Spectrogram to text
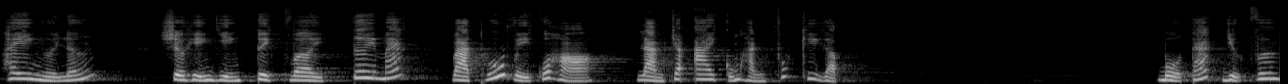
hay người lớn, sự hiện diện tuyệt vời, tươi mát và thú vị của họ làm cho ai cũng hạnh phúc khi gặp. Bồ Tát Dược Vương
